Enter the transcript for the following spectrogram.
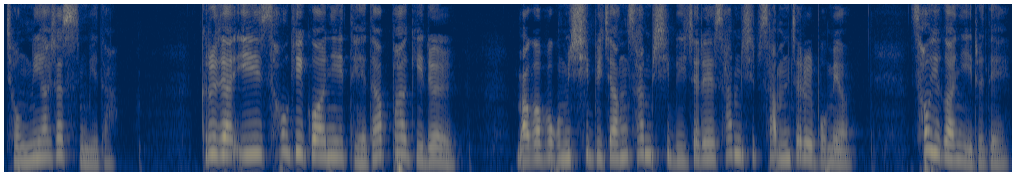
정리하셨습니다. 그러자 이 서기관이 대답하기를 마가복음 12장 32절에 33절을 보면 서기관이 이르되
